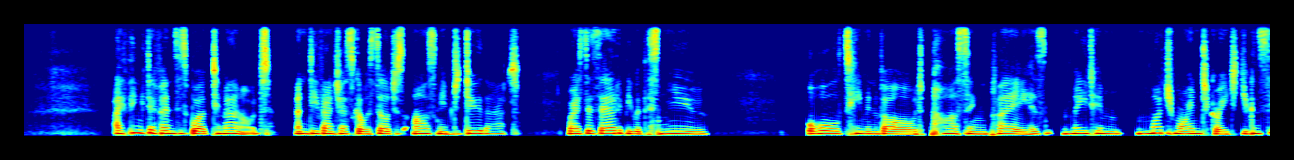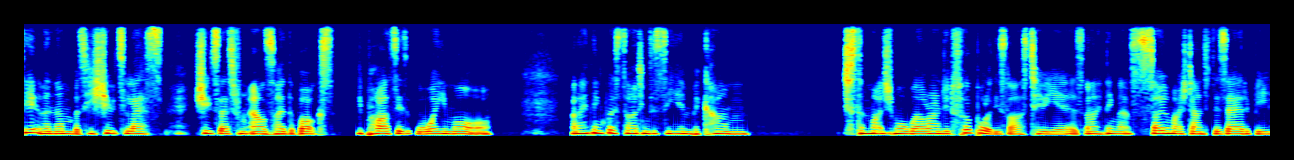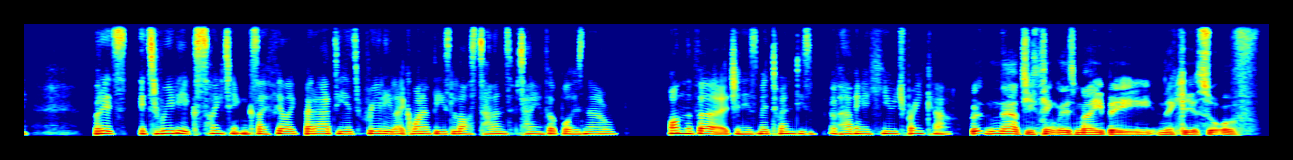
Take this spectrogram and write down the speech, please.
I think defenses worked him out, and Di Francesco was still just asking him to do that. Whereas De Zerbi, with this new all team involved passing play, has made him much more integrated. You can see it in the numbers. He shoots less, shoots less from outside the mm. box. He passes way more. And I think we're starting to see him become just a much more well-rounded footballer these last two years. And I think that's so much down to De Zerbi. But it's it's really exciting because I feel like Berardi is really like one of these lost talents of Italian football who's now on the verge in his mid twenties of having a huge breakout. But now, do you think there's maybe, Nicky, a sort of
